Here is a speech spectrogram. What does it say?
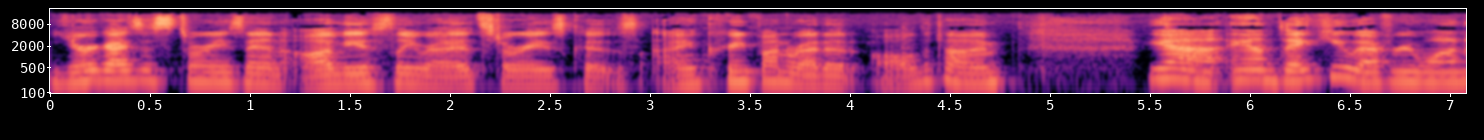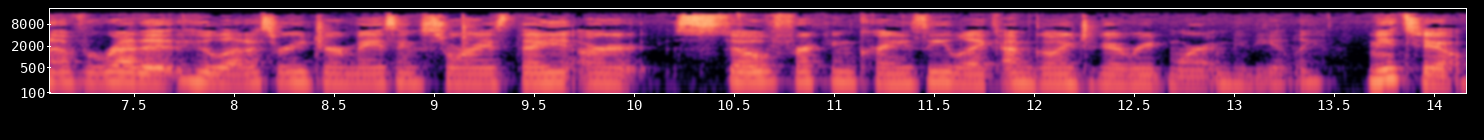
your guys' stories and obviously Reddit stories because I creep on Reddit all the time. Yeah, and thank you everyone of Reddit who let us read your amazing stories. They are so freaking crazy. Like, I'm going to go read more immediately. Me too.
